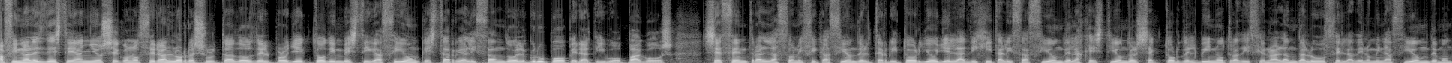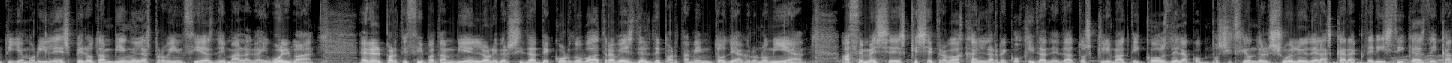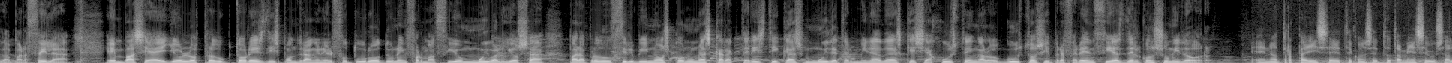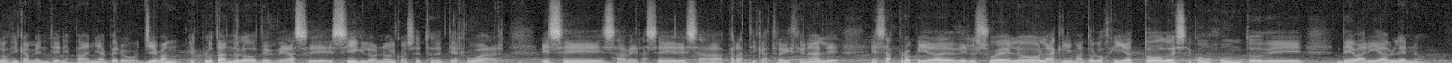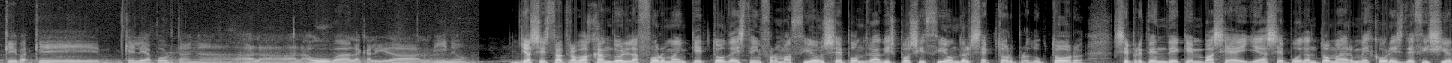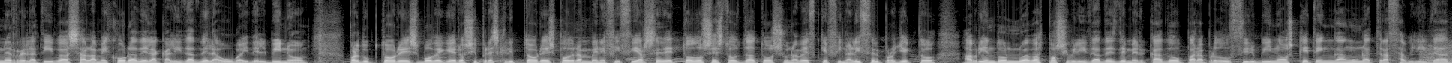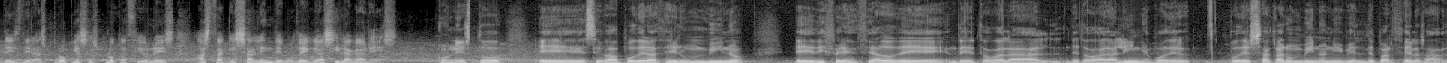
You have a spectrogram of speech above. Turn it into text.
A finales de este año se conocerán los resultados del proyecto de investigación que está realizando el Grupo Operativo Pagos. Se centra en la zonificación del territorio y en la digitalización de la gestión del sector del vino tradicional andaluz en la denominación de Montilla Moriles, pero también en las provincias de Málaga y Huelva. En él participa también la Universidad de Córdoba a través del Departamento de Agronomía. Hace meses que se trabaja en la recogida de datos climáticos, de la composición del suelo y de las características de cada parcela. En base a ello, los productores dispondrán en el futuro de una información muy valiosa para producir vinos con unas características muy determinadas que se ajusten a los gustos y preferencias del consumidor. En otros países este concepto también se usa lógicamente en España, pero llevan explotándolo desde hace siglos, ¿no? El concepto de terroir, ese saber hacer, esas prácticas tradicionales, esas propiedades del suelo, la climatología, todo ese conjunto de, de variables, ¿no? Que, le aportan a, la, a la uva, a la calidad, al vino. Ya se está trabajando en la forma en que toda esta información se pondrá a disposición del sector productor. Se pretende que en base a ella se puedan tomar mejores decisiones relativas a la mejora de la calidad de la uva y del vino. Productores, bodegueros y prescriptores podrán beneficiarse de todos estos datos una vez que finalice el proyecto, abriendo nuevas posibilidades de mercado para producir vinos que tengan una trazabilidad desde las propias explotaciones hasta que salen de bodegas y lagares. Con esto eh, se va a poder hacer un vino eh, diferenciado de, toda la, de toda la línea, poder, poder sacar un vino a nivel de parcela, o sea,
